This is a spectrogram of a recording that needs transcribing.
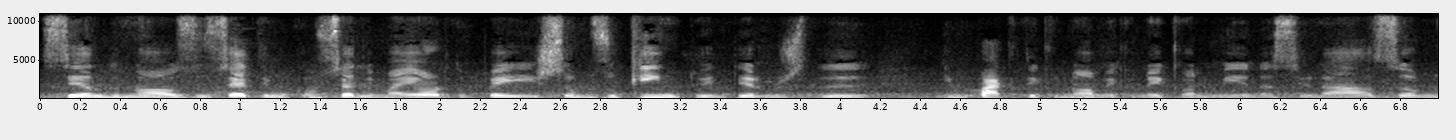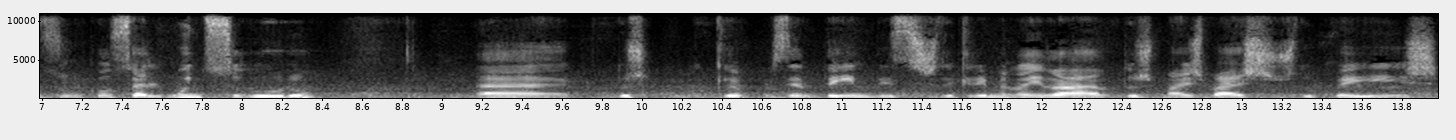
sendo nós o sétimo conselho maior do país, somos o quinto em termos de impacto económico na economia nacional, somos um conselho muito seguro, uh, dos, que apresenta índices de criminalidade dos mais baixos do país.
